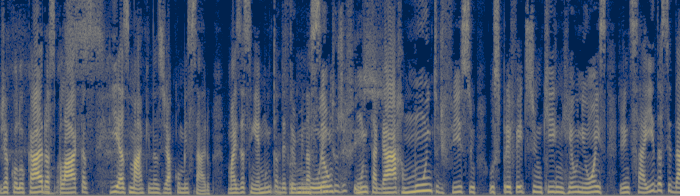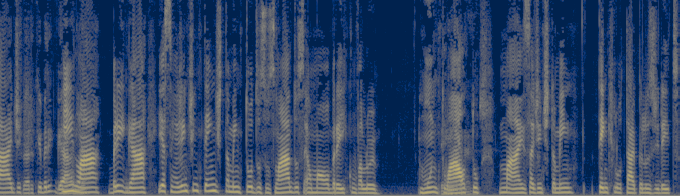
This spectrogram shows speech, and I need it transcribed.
já colocaram as placas e as máquinas já começaram. Mas assim, é muita Foi determinação, muita garra, muito difícil. Os prefeitos tinham que ir em reuniões, a gente sair da cidade, Tiveram que brigar. ir né? lá, brigar. E assim, a gente entende também todos os lados, é uma obra aí com valor muito alto, mas a gente também tem que lutar pelos direitos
